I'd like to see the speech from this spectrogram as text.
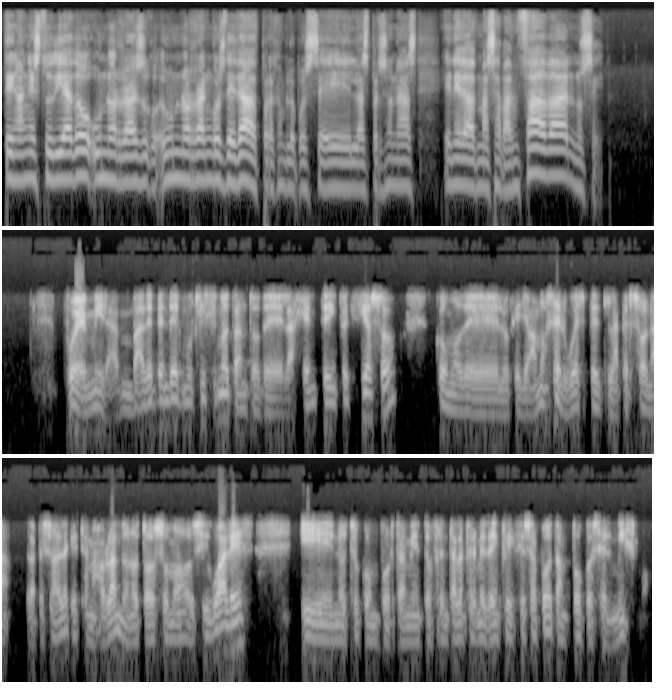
tengan estudiado unos, unos rangos de edad, por ejemplo, pues eh, las personas en edad más avanzada, no sé. Pues mira, va a depender muchísimo tanto del agente infeccioso como de lo que llamamos el huésped, la persona, la persona de la que estamos hablando. No todos somos iguales y nuestro comportamiento frente a la enfermedad infecciosa pues, tampoco es el mismo.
